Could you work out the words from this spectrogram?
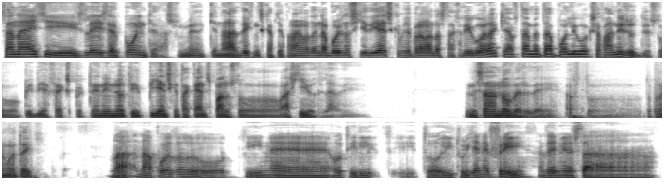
σαν να έχεις laser pointer, ας πούμε, και να δείχνεις κάποια πράγματα, να μπορείς να σχεδιάσεις κάποια πράγματα στα γρήγορα και αυτά μετά από λίγο εξαφανίζονται στο PDF Expert. Δεν είναι ότι πηγαίνεις και τα κάνεις πάνω στο αρχείο, δηλαδή. Είναι σαν overlay αυτό το πραγματάκι. Να, να πω εδώ ότι, είναι, ότι το, η λειτουργία είναι free, δεν είναι στα,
